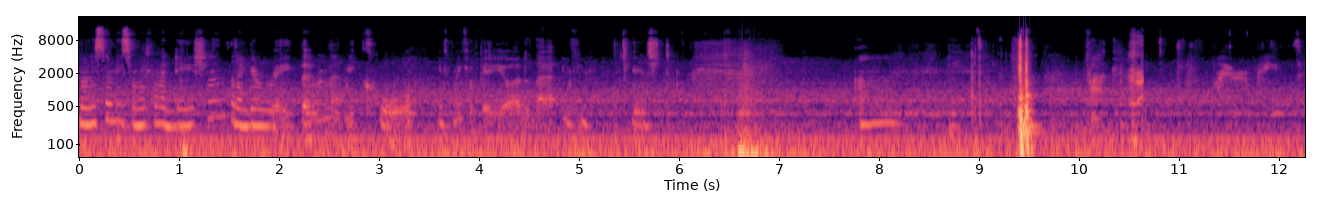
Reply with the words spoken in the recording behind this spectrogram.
you want to send me some recommendations and I can rate them, that'd be cool. You can make a video out of that if you're interested. Um, fuck. My roommate's in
